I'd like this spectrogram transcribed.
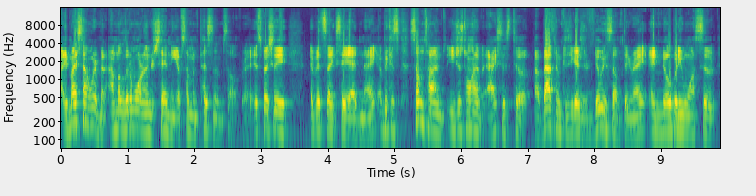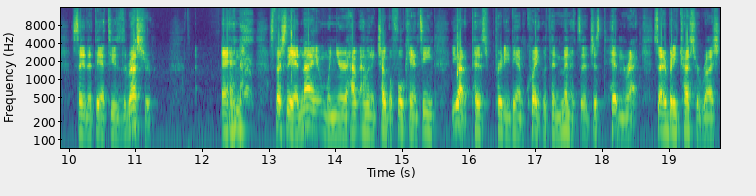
It might sound weird, but I'm a little more understanding of someone pissing themselves, right? Especially if it's like, say, at night, because sometimes you just don't have access to a bathroom because you guys are doing something, right? And nobody wants to say that they have to use the restroom and especially at night when you're ha- having to chug a full canteen, you got to piss pretty damn quick within minutes. It just hit and wreck. So everybody tries to rush.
